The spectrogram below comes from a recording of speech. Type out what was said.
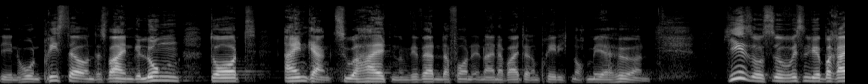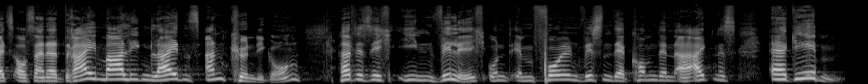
den hohen Priester und es war ihm gelungen, dort Eingang zu erhalten. Und wir werden davon in einer weiteren Predigt noch mehr hören. Jesus, so wissen wir bereits aus seiner dreimaligen Leidensankündigung, hatte sich ihnen willig und im vollen Wissen der kommenden Ereignis ergeben.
